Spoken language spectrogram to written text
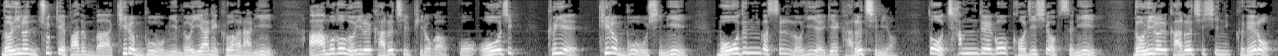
너희는 주께 받은 바 기름 부음이 너희 안에 거하나니 아무도 너희를 가르칠 필요가 없고 오직 그의 기름 부으심이 모든 것을 너희에게 가르치며 또 참되고 거짓이 없으니 너희를 가르치신 그대로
